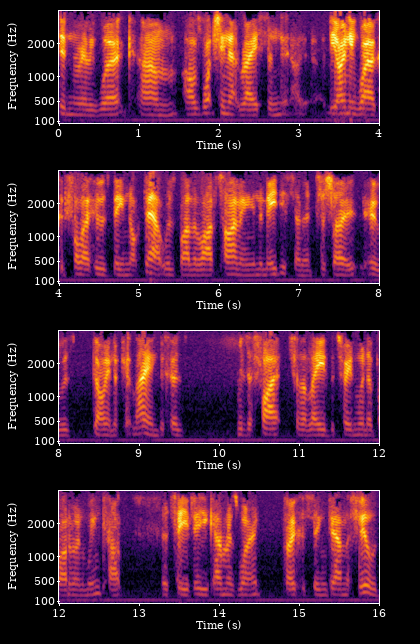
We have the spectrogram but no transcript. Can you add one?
didn't really work. Um, I was watching that race, and the only way I could follow who was being knocked out was by the live timing in the media centre to show who was going to pit lane. Because with the fight for the lead between Winterbottom and Whincup, the TV cameras weren't focusing down the field,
